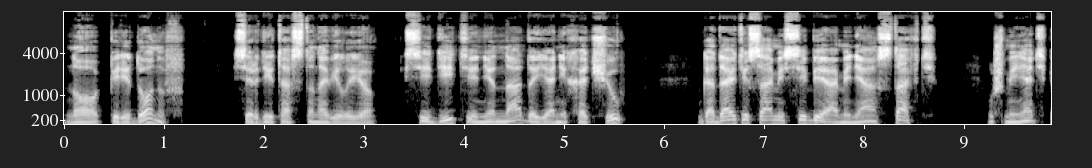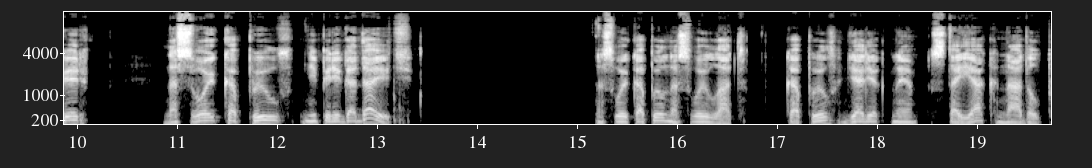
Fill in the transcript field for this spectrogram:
но Передонов сердито остановил ее. «Сидите, не надо, я не хочу. Гадайте сами себе, а меня оставьте. Уж меня теперь на свой копыл не перегадаете». На свой копыл, на свой лад. Копыл — диалектное, стояк, надолб.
